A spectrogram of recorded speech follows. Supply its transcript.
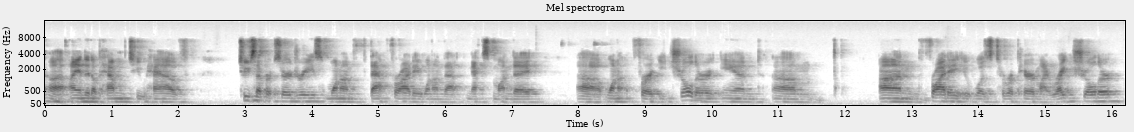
uh, I ended up having to have two separate surgeries one on that Friday, one on that next Monday, uh, one for each shoulder. And um, on Friday, it was to repair my right shoulder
